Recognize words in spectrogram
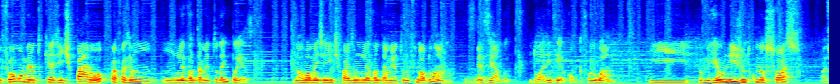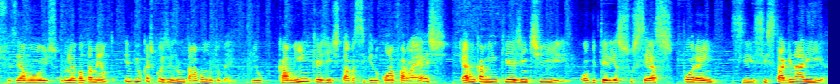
e foi o momento que a gente parou para fazer um, um levantamento da empresa. Normalmente a gente faz um levantamento no final do ano, Exato. dezembro, do ano inteiro, como que foi o ano. E eu me reuni junto com meu sócio, nós fizemos um levantamento e viu que as coisas não estavam muito bem. E o caminho que a gente estava seguindo com a Faroeste era um caminho que a gente obteria sucesso, porém se, se estagnaria.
